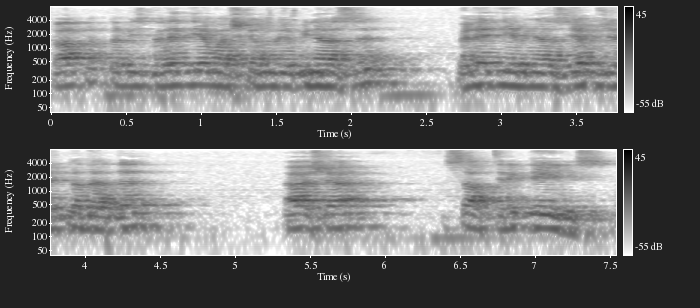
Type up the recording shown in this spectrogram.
kalkıp da biz belediye başkanlığı binası, belediye binası yapacak kadar da haşa saftirik değiliz.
